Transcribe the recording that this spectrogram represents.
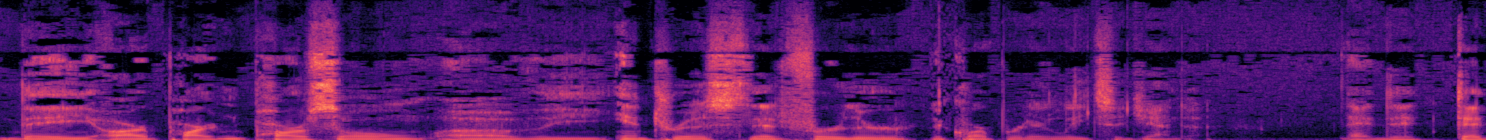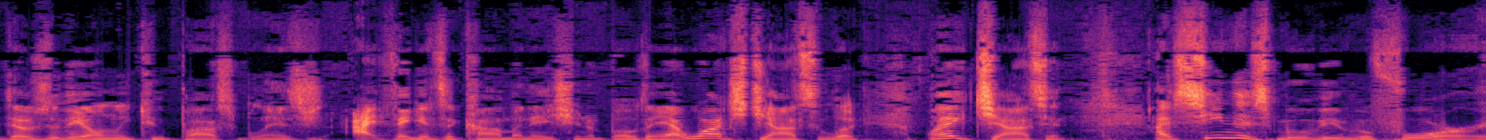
they are part and parcel of the interests that further the corporate elite's agenda those are the only two possible answers. I think it's a combination of both. And I watched Johnson. Look, Mike Johnson. I've seen this movie before.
